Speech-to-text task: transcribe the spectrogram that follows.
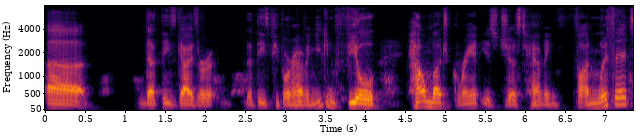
uh, that these guys are that these people are having. You can feel how much Grant is just having fun with it,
